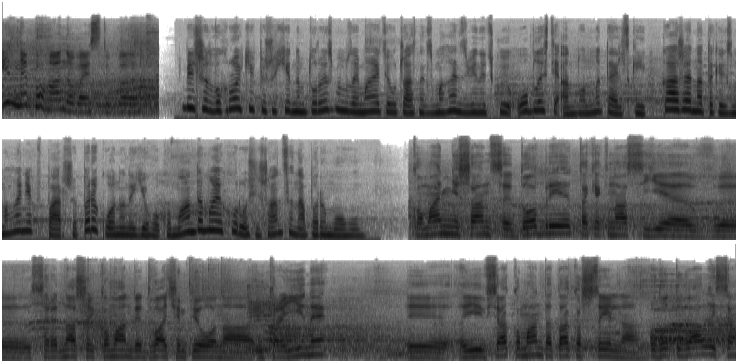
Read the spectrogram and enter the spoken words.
і непогано виступили. Більше двох років пішохідним туризмом займається учасник змагань з Вінницької області Антон Метельський. Каже, на таких змаганнях вперше переконаний, його команда має хороші шанси на перемогу. Командні шанси добрі, так як в нас є серед нашої команди два чемпіона України. І, і вся команда також сильна. Готувалися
